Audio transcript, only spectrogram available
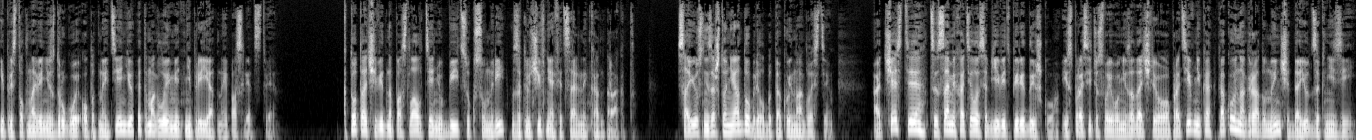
и при столкновении с другой опытной тенью это могло иметь неприятные последствия. Кто-то, очевидно, послал тень-убийцу к Сунри, заключив неофициальный контракт. Союз ни за что не одобрил бы такой наглости. Отчасти Цесами хотелось объявить передышку и спросить у своего незадачливого противника, какую награду нынче дают за князей.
